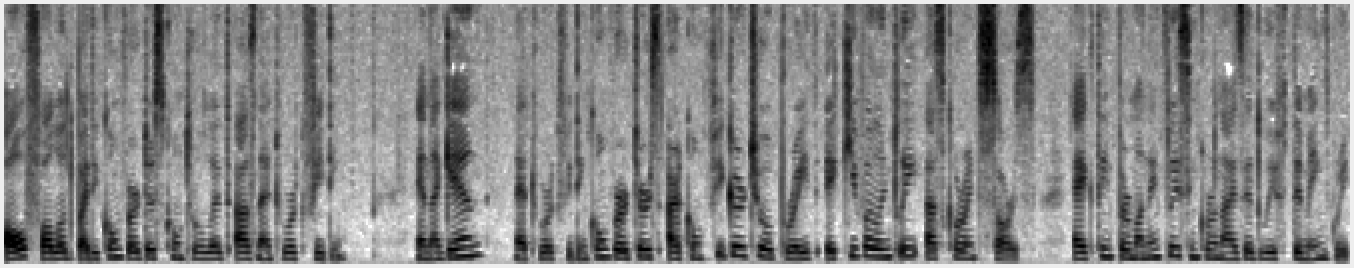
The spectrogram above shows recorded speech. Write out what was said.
all followed by the converters controlled as network feeding. And again, network feeding converters are configured to operate equivalently as current source, acting permanently synchronized with the main grid.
